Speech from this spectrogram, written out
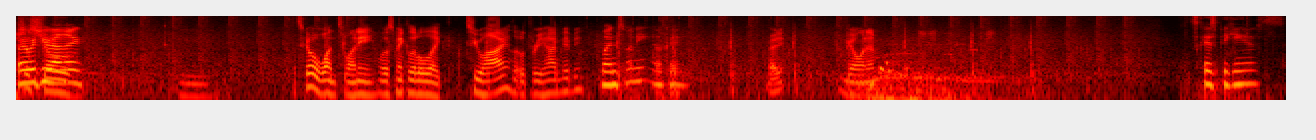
Where would you go- rather? Hmm. Let's go 120. Let's make a little like two high, a little three high maybe. 120? Okay. Ready? I'm going in. This guy's peeking us.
